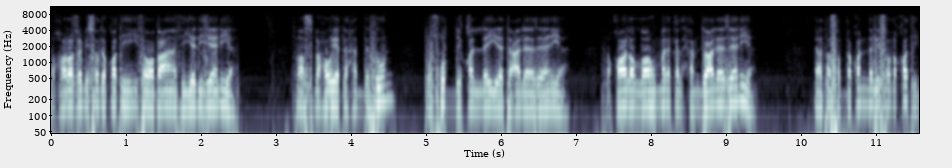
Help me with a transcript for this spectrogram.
فخرج بصدقته فوضعها في يد زانية. فأصبحوا يتحدثون تصدق الليلة على زانية. فقال اللهم لك الحمد على زانية. لا تصدقن بصدقة.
